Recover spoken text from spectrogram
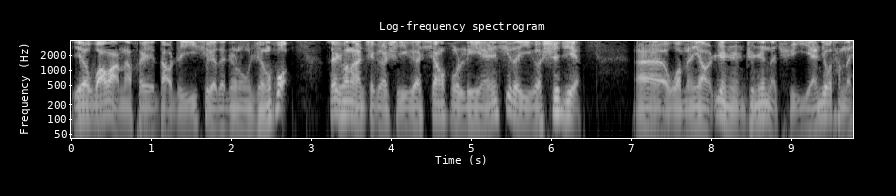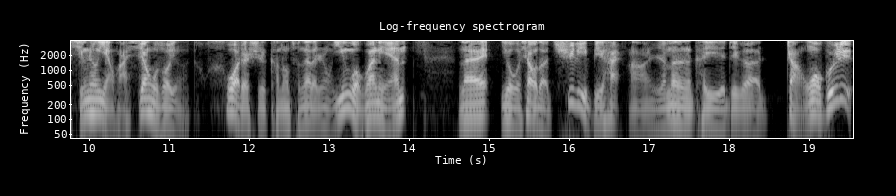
也往往呢会导致一系列的这种人祸。所以说呢，这个是一个相互联系的一个世界，呃，我们要认认真真的去研究它们的形成、演化、相互作用，或者是可能存在的这种因果关联，来有效的趋利避害啊！人们可以这个掌握规律，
